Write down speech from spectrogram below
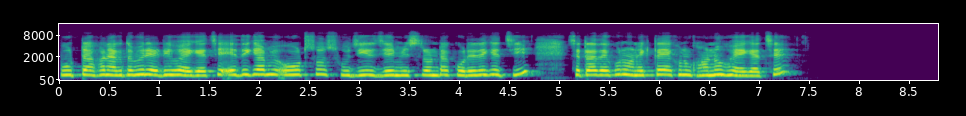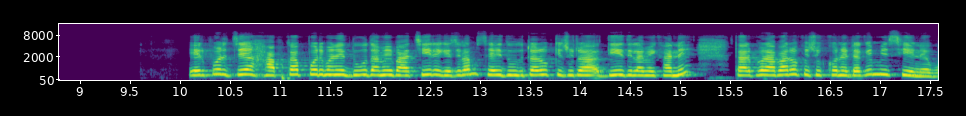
পুরটা এখন একদমই রেডি হয়ে গেছে। এদিকে আমি ওটস ও সুজির যে মিশ্রণটা করে রেখেছি, সেটা দেখুন অনেকটাই এখন ঘন হয়ে গেছে। এরপর যে হাফ কাপ পরিমাণে দুধ আমি বাঁচিয়ে রেখেছিলাম, সেই দুধটারও কিছুটা দিয়ে দিলাম এখানে। তারপর আবারও কিছুক্ষণ এটাকে মিশিয়ে নেব।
